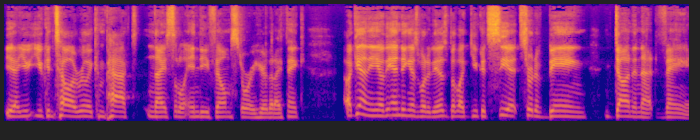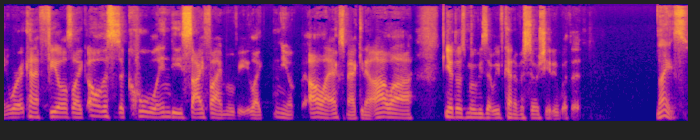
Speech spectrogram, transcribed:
you know you, you can tell a really compact nice little indie film story here that i think again you know the ending is what it is but like you could see it sort of being done in that vein where it kind of feels like oh this is a cool indie sci-fi movie like you know a la ex machina a la you know those movies that we've kind of associated with it. Nice.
